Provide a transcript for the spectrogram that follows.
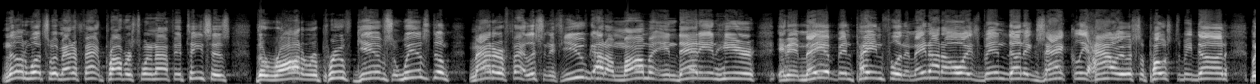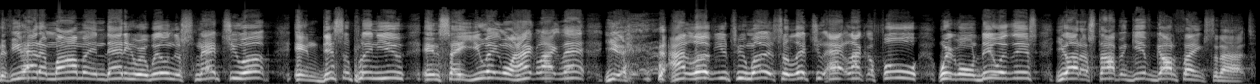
None whatsoever. Matter of fact, Proverbs 29 15 says, the rod and reproof gives wisdom. Matter of fact, listen, if you've got a mama and daddy in here, and it may have been painful and it may not always been done exactly how it was supposed to be done, but if you had a mama and daddy who are willing to snatch you up and discipline you and say, you ain't gonna act like that, you, I love you too much, so let you act like a fool, we're gonna deal with this, you ought to stop and give God thanks tonight.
